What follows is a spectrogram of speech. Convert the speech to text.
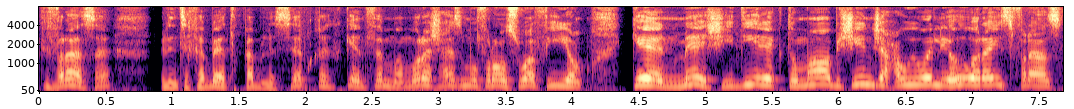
في فرنسا في الانتخابات قبل السابقه كان ثم مرشح اسمه فرانسوا فيون. كان ماشي directement باش ينجح ويولي هو رئيس فرنسا.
